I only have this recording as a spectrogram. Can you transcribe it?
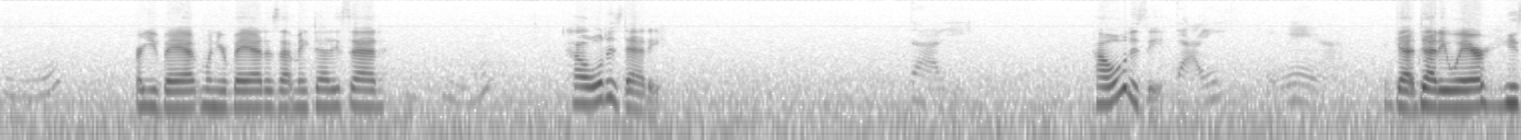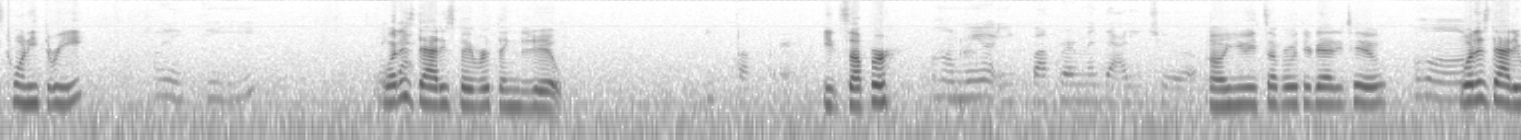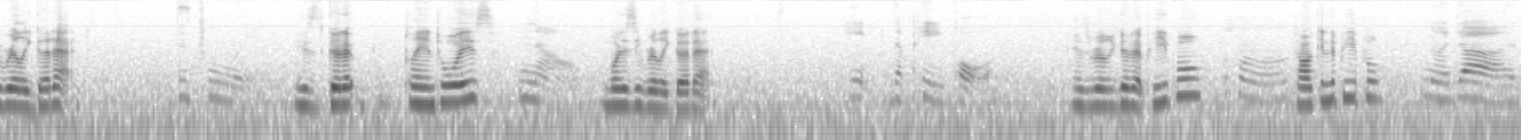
Mm-hmm. Are you bad? When you're bad, does that make Daddy sad? Mm-hmm. How old is Daddy? Daddy. How old is he? Daddy. Got Daddy where? He's 23. Twenty. What is Daddy's favorite thing to do? Eat supper? Uh, eat pupper. My daddy too. Oh, you eat supper with your daddy too? Uh-huh. What is Daddy really good at? The toy. He's good at playing toys? No. What is he really good at? He, the people. He's really good at people? Uh-huh. Talking to people? No, dad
